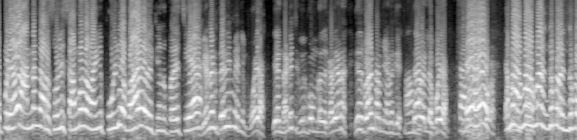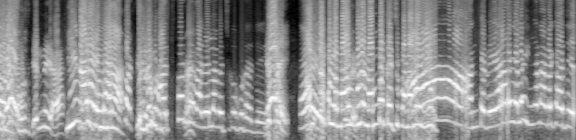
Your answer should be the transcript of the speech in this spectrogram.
எப்படியாவது அண்ணங்காரன் சொல்லி சம்மதம் வாங்கி புள்ளிய வாழ வைக்கணும் பயிற்சி எனக்கு தெரியுமே நீ போயா. என் தங்கச்சிக்கு விருப்பம் இல்லாத கல்யாணம். இது வேண்டாம் எனக்கு. தேவையில்லை போயா. அம்மா அம்மா அம்மா இங்க பாரு இங்க பாரு. என்னையா நீ வேலையெல்லாம் வச்சுக்க கூடாது. ஏய் அந்த புள்ள மாவுக்குள்ள நம்ம டச் பண்ணாலும் அந்த வேலையெல்லாம் இங்க நடக்காது.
